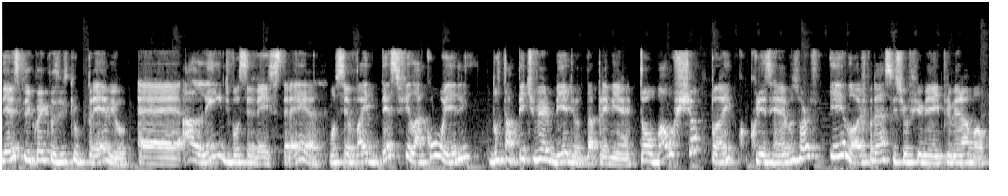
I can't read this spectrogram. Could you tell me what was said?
E ele explicou, inclusive, que o prêmio, é, além de você ver a estreia, você vai desfilar com ele no tapete vermelho da Premiere. Tomar um champanhe com Chris Hemsworth e, lógico, né, assistir o filme aí em primeira mão.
